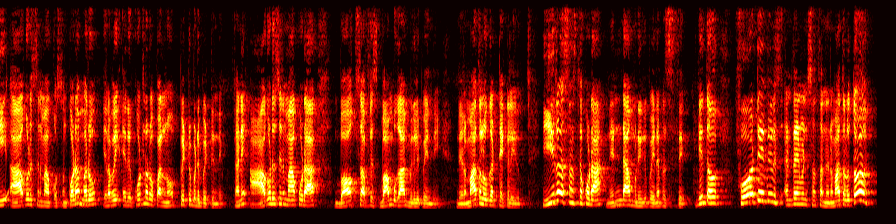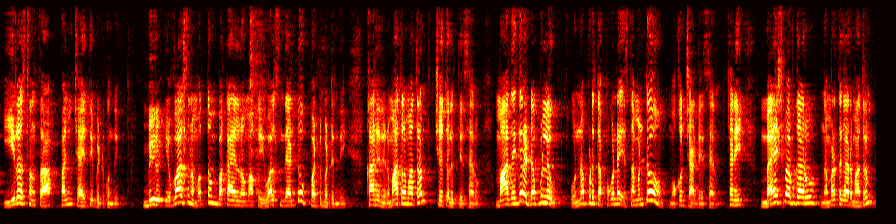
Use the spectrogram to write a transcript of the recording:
ఈ ఆగుడు సినిమా కోసం కూడా మరో ఇరవై ఐదు కోట్ల రూపాయలను పెట్టుబడి పెట్టింది. కానీ ఆగుడు సినిమా కూడా బాక్స్ ఆఫీస్ బాంబుగా మిగిలిపోయింది. నిర్మాతలు గట్టెక్కలేదు. ఈరో సంస్థ కూడా నిండా మునిగిపోయిన పరిస్థితి. దీంతో ఫోర్టీన్ రీల్స్ ఎంటర్టైన్మెంట్ సంస్థ నిర్మాతలతో ఈరో సంస్థ పంచాయతీ పెట్టుకుంది. మీరు ఇవ్వాల్సిన మొత్తం బకాయిలను మాకు ఇవ్వాల్సిందే అంటూ పట్టుబట్టింది. కానీ నిర్మాతలు మాత్రం చేతులు ఎత్తేశారు. మా దగ్గర డబ్బులు లేవు. ఉన్నప్పుడు తప్పకుండా ఇస్తామంటూ ముఖం చాటేశారు. కానీ మహేష్ బాబు గారు నమ్రత గారు మాత్రం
